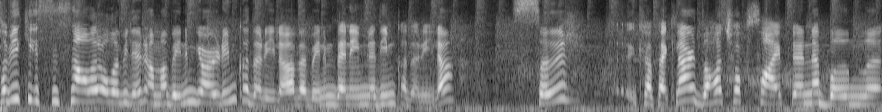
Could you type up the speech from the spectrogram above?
Tabii ki istisnalar olabilir ama benim gördüğüm kadarıyla ve benim deneyimlediğim kadarıyla sağır e, köpekler daha çok sahiplerine bağımlı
